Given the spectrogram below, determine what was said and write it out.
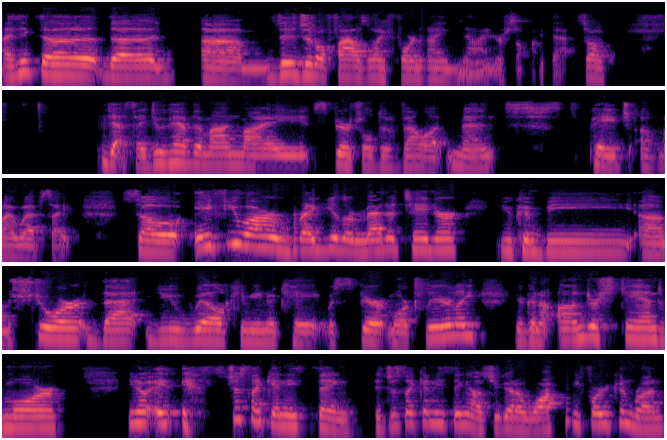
I think the the um, digital files only four ninety nine or something like that. So yes, I do have them on my spiritual development page of my website. So if you are a regular meditator, you can be um, sure that you will communicate with spirit more clearly. You're going to understand more. You know, it, it's just like anything. It's just like anything else. You got to walk before you can run,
